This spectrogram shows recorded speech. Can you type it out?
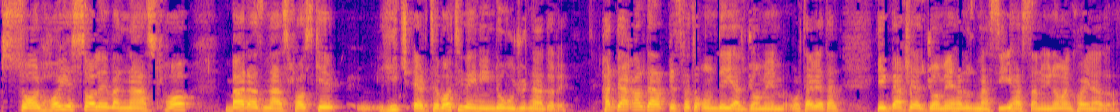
سالهای ساله و نسلها بعد از نسل هاست که هیچ ارتباطی بین این دو وجود نداره. حداقل در قسمت عمده ای از جامعه و طبیعتا یک بخشی از جامعه هنوز مسیحی هستن و اینا من کاری ندارم.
